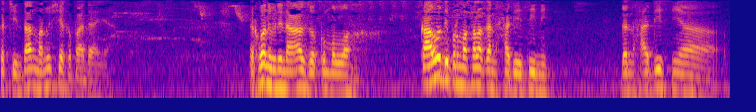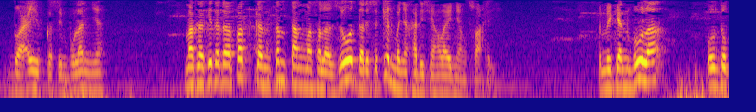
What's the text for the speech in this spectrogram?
kecintaan manusia kepadanya. Ikhwan ibn a'azakumullah. Kalau dipermasalahkan hadis ini dan hadisnya dhaif kesimpulannya. Maka kita dapatkan tentang masalah zuhud dari sekian banyak hadis yang lain yang sahih. Demikian pula untuk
